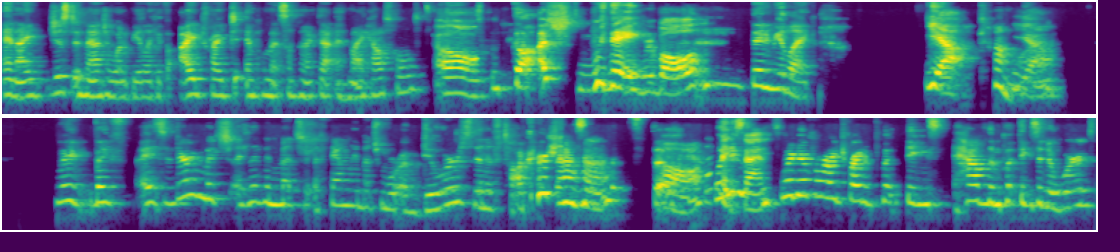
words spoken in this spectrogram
And I just imagine what it'd be like if I tried to implement something like that in my household. Oh, Gosh, would they revolt? they'd be like, Yeah. "Come Yeah. on." My, my, it's very much. I live in much a family much more of doers than of talkers. Uh-huh. So Oh, that makes you- sense. Whenever I try to put things, have them put things into words,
